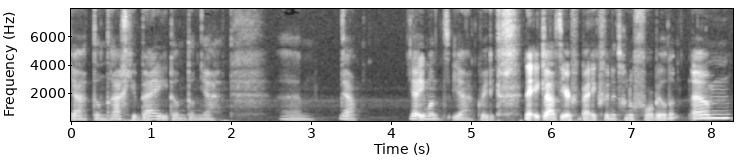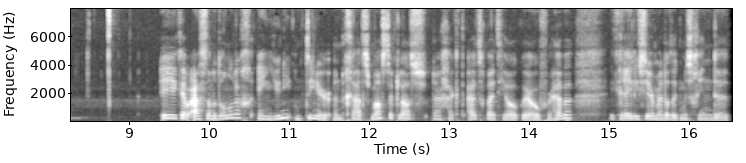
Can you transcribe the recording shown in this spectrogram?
Ja, dan draag je bij. Dan, dan ja. Um, ja. Ja, iemand. Ja, ik weet niet. Nee, ik laat het hier even bij. Ik vind het genoeg voorbeelden. Um, Ik heb aanstaande donderdag 1 juni om 10 uur een gratis masterclass. Daar ga ik het uitgebreid hier ook weer over hebben. Ik realiseer me dat ik misschien de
